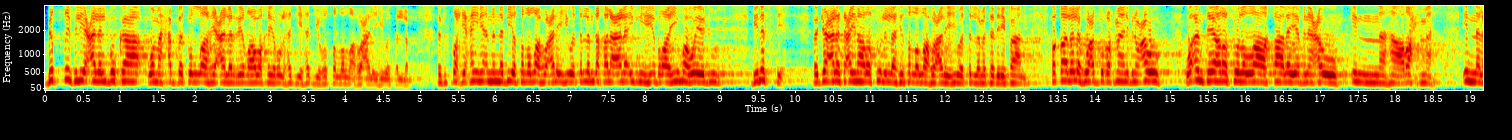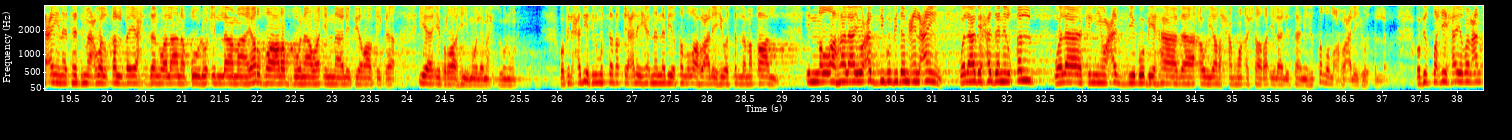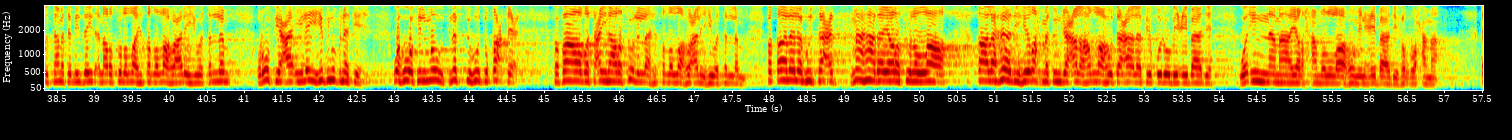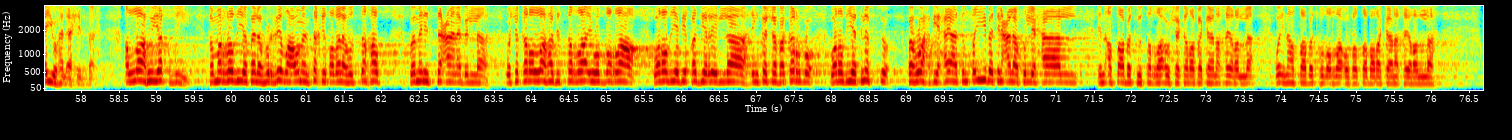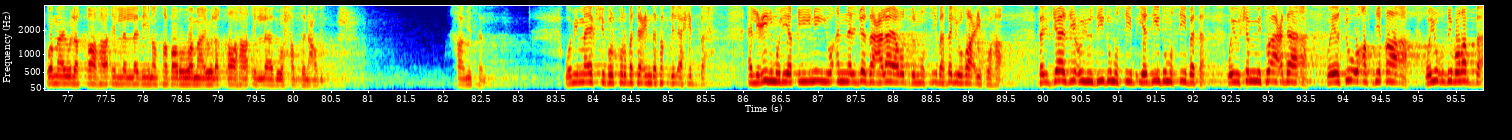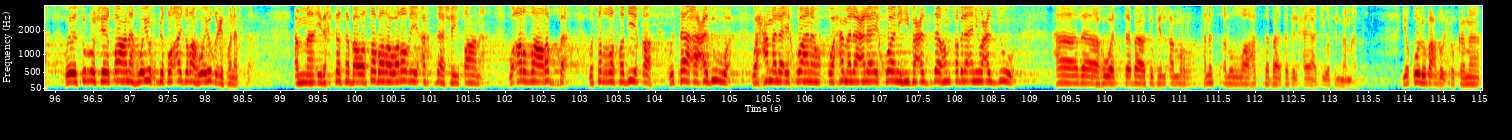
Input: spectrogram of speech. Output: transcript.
بالطفل على البكاء ومحبة الله على الرضا وخير الهدي هديه صلى الله عليه وسلم. ففي الصحيحين أن النبي صلى الله عليه وسلم دخل على ابنه إبراهيم وهو يجود بنفسه فجعلت عينا رسول الله صلى الله عليه وسلم تذرفان. فقال له عبد الرحمن بن عوف وأنت يا رسول الله؟ قال يا ابن عوف إنها رحمة. إن العين تدمع والقلب يحزن ولا نقول إلا ما يرضى ربنا وإنا لفراقك. يا إبراهيم لمحزونون. وفي الحديث المتفق عليه أن النبي صلى الله عليه وسلم قال إن الله لا يعذب بدمع العين ولا بحزن القلب ولكن يعذب بهذا أو يرحم وأشار إلى لسانه صلى الله عليه وسلم. وفي الصحيح أيضا عن أسامة بن زيد أن رسول الله صلى الله عليه وسلم رفع إليه ابن ابنته وهو في الموت نفسه تقعقع. ففاضت عينا رسول الله صلى الله عليه وسلم. فقال له سعد ما هذا يا رسول الله؟ قال هذه رحمة جعلها الله تعالى في قلوب عباده وإنما يرحم الله من عباده الرحماء. أيها الأحبة الله يقضي فمن رضي فله الرضا ومن سخط فله السخط ومن استعان بالله وشكر الله في السراء والضراء ورضي بقدر الله انكشف كربه ورضيت نفسه فهو في حياة طيبة على كل حال. إن أصابته سراء شكر فكان خيرا له وإن أصابته ضراء فصبر كان خيرا له. وما يلقاها إلا الذين صبروا وما يلقاها إلا ذو حظ عظيم. خامسا ومما يكشف الكربة عند فقد الأحبة. العلم اليقيني أن الجزع لا يرد المصيبة بل يضاعفها. فالجازع يزيد, مصيب يزيد مصيبته ويشمت أعداءه ويسوء أصدقاءه ويغضب ربه ويسر شيطانه ويحبط أجره ويضعف نفسه. أما إذا احتسب وصبر ورضي أخزى شيطانه وأرضى ربه وسر صديقه وساء عدوه وحمل إخوانه وحمل على إخوانه فعزاهم قبل أن يعزوه. هذا هو الثبات في الأمر. فنسأل الله الثبات في الحياة وفي الممات. يقول بعض الحكماء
